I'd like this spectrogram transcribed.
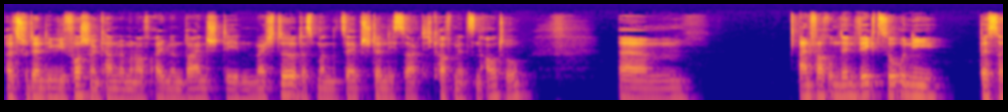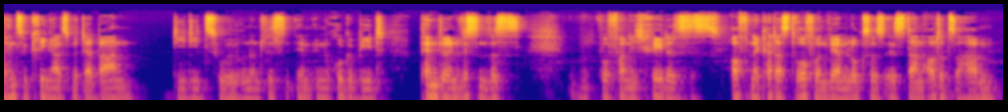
als Student irgendwie vorstellen kann, wenn man auf eigenen Beinen stehen möchte, dass man selbstständig sagt, ich kaufe mir jetzt ein Auto. Ähm, einfach um den Weg zur Uni besser hinzukriegen als mit der Bahn. Die, die zuhören und wissen, im, im Ruhrgebiet pendeln, wissen, was, wovon ich rede. Es ist oft eine Katastrophe und wer im Luxus ist, da ein Auto zu haben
